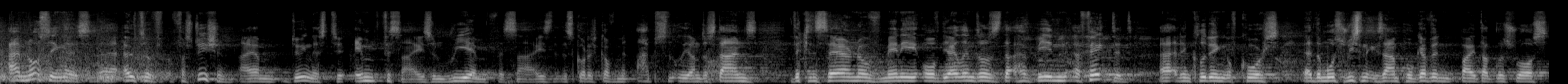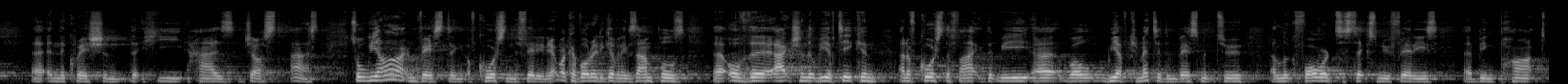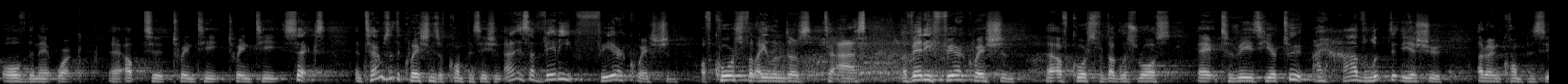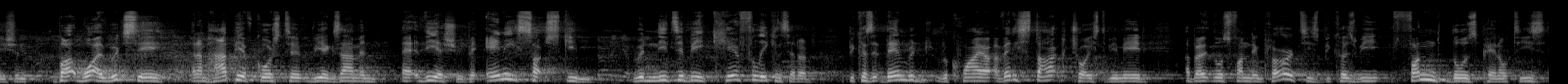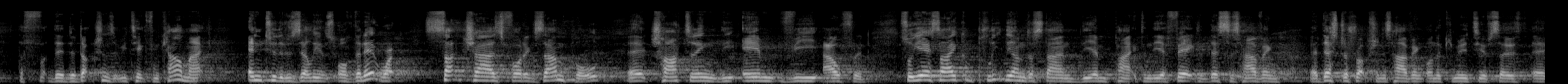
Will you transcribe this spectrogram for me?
I'm not saying this uh, out of frustration. I am doing this to emphasise and re-emphasise that the Scottish Government absolutely understands the concern of many of the islanders that have been affected, uh, and including, of course, uh, the most recent example given by Douglas Ross uh, in the question that he has just asked. So we are investing, of course, in the ferry network. I've already given examples uh, of the action that we have taken and, of course, the fact that we, uh, well, we have committed investment to and look forward to six new ferries uh, being part of the network uh, up to 2026. In terms of the questions of compensation, and it's a very fair question, of course, for islanders to ask, a very fair question, uh, of course, for Douglas Ross uh, to raise here too. I have looked at the issue around compensation. But what I would say, and I'm happy, of course, to re-examine uh, the issue, but any such scheme would need to be carefully considered because it then would require a very stark choice to be made about those funding priorities because we fund those penalties, the, the deductions that we take from CalMAC, into the resilience of the network, such as, for example, uh, chartering the MV Alfred. So yes, I completely understand the impact and the effect that this is having uh, this disruption is having on the community of South uh,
